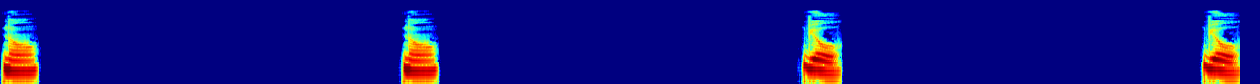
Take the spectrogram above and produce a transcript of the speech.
노, 노, 묘, 묘,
